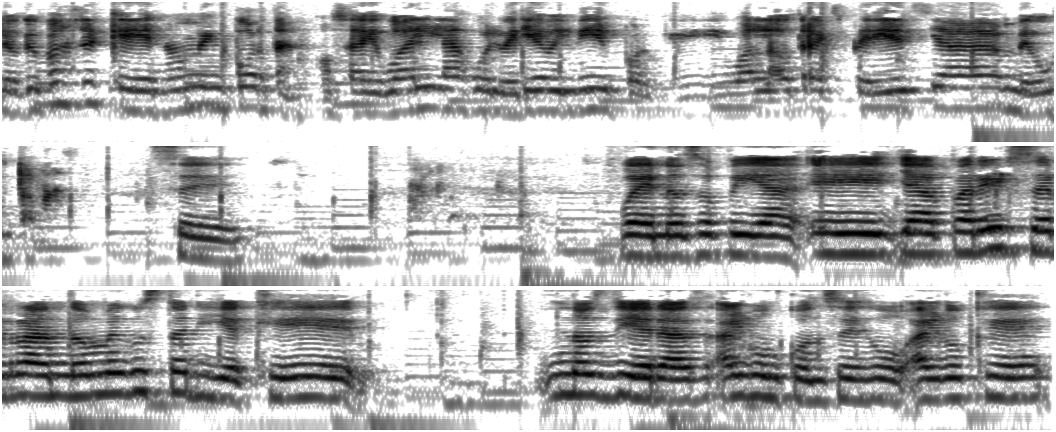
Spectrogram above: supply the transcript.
Lo que pasa es que no me importan. O sea, igual las volvería a vivir porque igual la otra experiencia me gusta más. sí. Bueno, Sofía, eh, ya para ir cerrando, me gustaría que nos dieras algún consejo, algo que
